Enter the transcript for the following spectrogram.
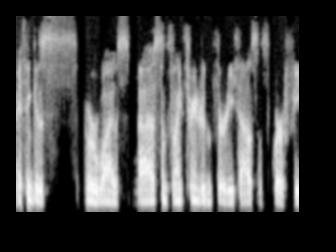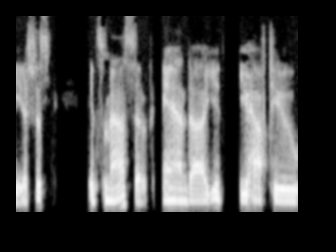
I think is or was uh, something like 330,000 square feet. It's just, it's massive. And uh, you, you have to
